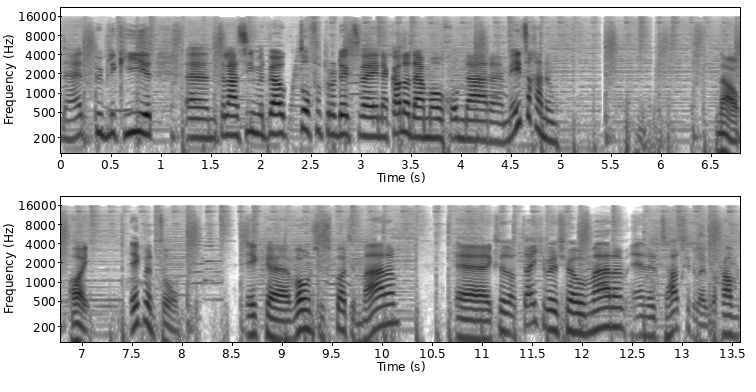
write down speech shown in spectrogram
het publiek hier eh, te laten zien met welk toffe product wij naar Canada mogen om daar eh, mee te gaan doen. Nou, hoi. Ik ben Tom. Ik eh, woon sinds kort in Marem. Eh, ik zit al een tijdje bij de show in Marem en het is hartstikke leuk. We gaan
